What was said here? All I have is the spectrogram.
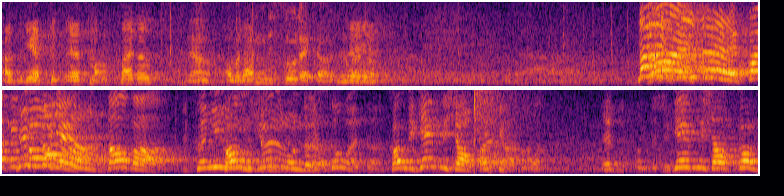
Also jetzt gibt es erstmal Outsiders. Ja, aber die sind nicht so lecker, Alter. Nee. Fucking go jetzt! Sauber! Wir können hier Komm, schöne Runde. Let's go, Alter. Komm, wir geben nicht auf, Alter. Sehr gut, Mann. Wir geben nicht auf, komm.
